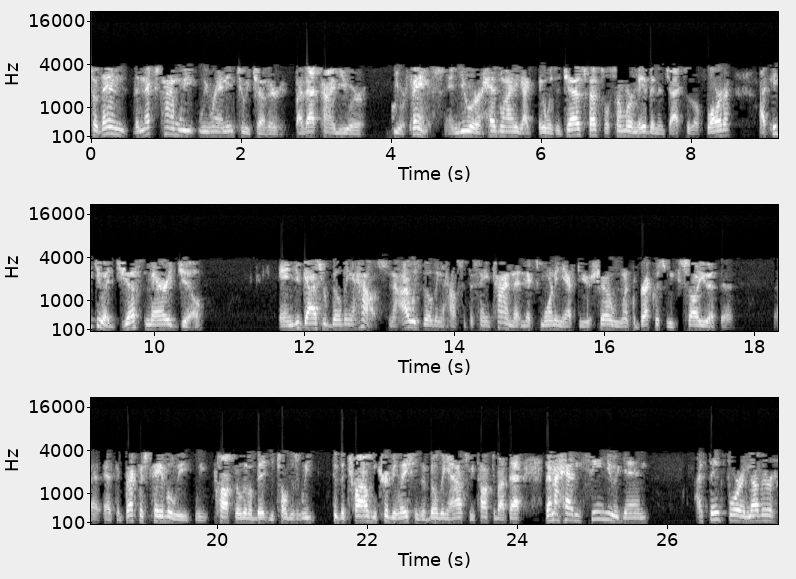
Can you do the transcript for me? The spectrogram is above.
so then the next time we we ran into each other, by that time you were you were famous and you were headlining. It was a jazz festival somewhere, may have been in Jacksonville, Florida. I think you had just married Jill, and you guys were building a house. Now I was building a house at the same time. That next morning after your show, we went to breakfast. We saw you at the at the breakfast table. We we talked a little bit. You told us we did the trials and tribulations of building a house. We talked about that. Then I hadn't seen you again. I think for another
